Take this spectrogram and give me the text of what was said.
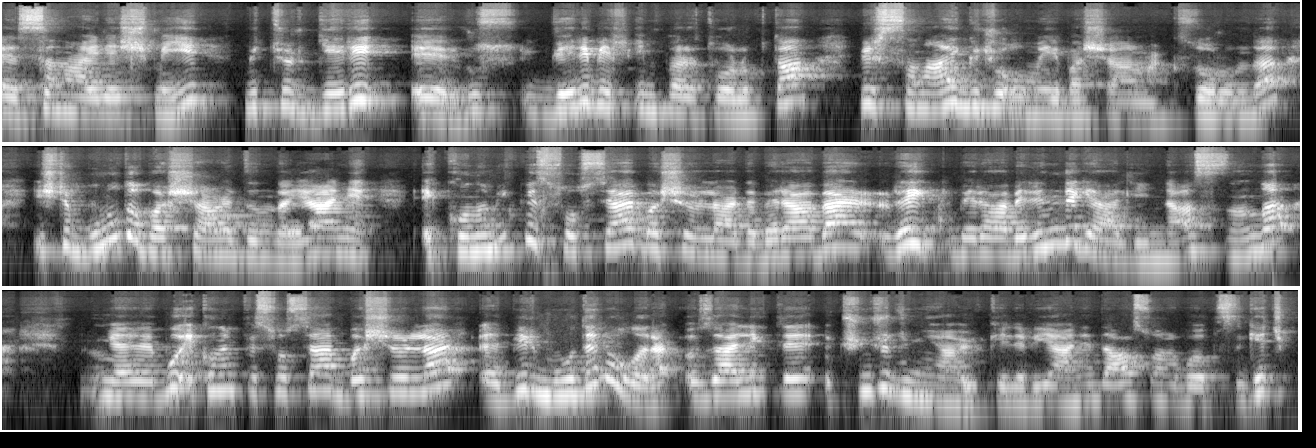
e, sanayileşmeyi bir tür geri e, Rus geri bir imparatorluktan bir sanayi gücü olmayı başarmak zorunda. İşte bunu da başardığında yani ekonomik ve sosyal başarılarda beraber beraberinde geldiğinde aslında e, bu ekonomik ve sosyal başarılar e, bir model olarak özellikle 3. dünya ülkeleri yani daha sonra bağımsız geç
